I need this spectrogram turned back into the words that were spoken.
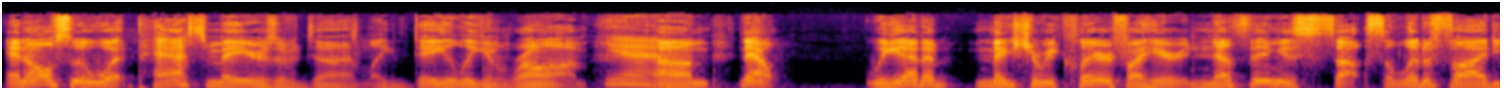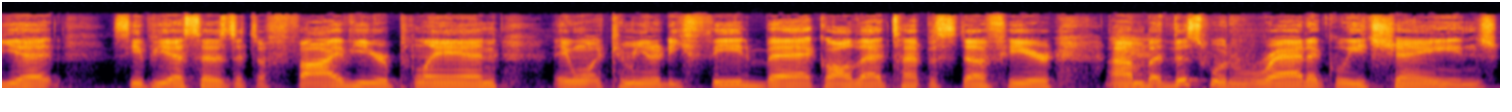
and also what past mayors have done, like Daley and Rahm. Yeah. Um, now we got to make sure we clarify here. Nothing is solidified yet. CPS says it's a five-year plan. They want community feedback, all that type of stuff here. Um, But this would radically change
